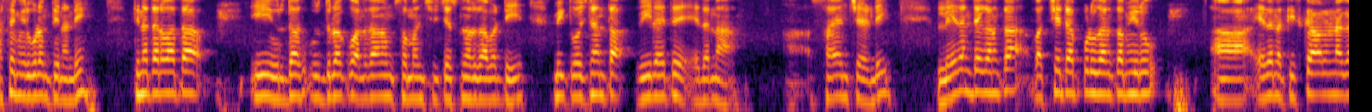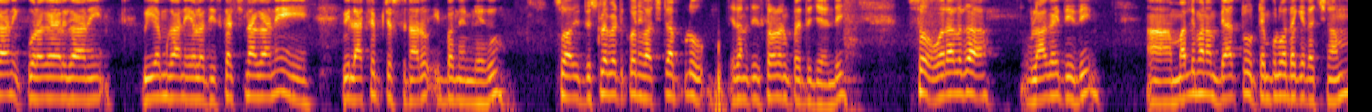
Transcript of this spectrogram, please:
అసలు మీరు కూడా తినండి. తిన్న తర్వాత ఈ వృద్ధ వృద్ధులకు అన్నదానం సంబంధించి చేస్తున్నారు కాబట్టి మీకు తోచినంత వీలైతే ఏదన్నా సాయం చేయండి. లేదంటే కనుక వచ్చేటప్పుడు కనుక మీరు ఏదైనా తీసుకురావాలన్నా కానీ కూరగాయలు కానీ బియ్యం కానీ ఏమైనా తీసుకొచ్చినా కానీ వీళ్ళు యాక్సెప్ట్ చేస్తున్నారు. ఇబ్బంది ఏం లేదు. సో అది దృష్టిలో పెట్టుకొని వచ్చేటప్పుడు ఏదైనా తీసుకురావడానికి ప్రయత్నం చేయండి. సో ఓవరాల్గా వ్లాగ్ అయితే ఇది. మళ్ళీ మనం బ్యాక్ టు టెంపుల్ వద్దకి వచ్చినాం.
